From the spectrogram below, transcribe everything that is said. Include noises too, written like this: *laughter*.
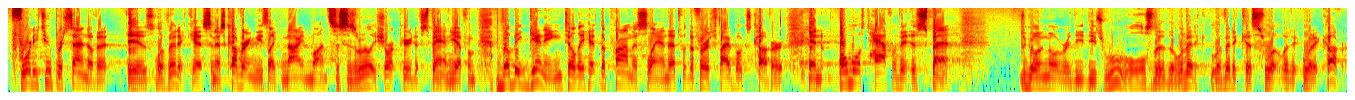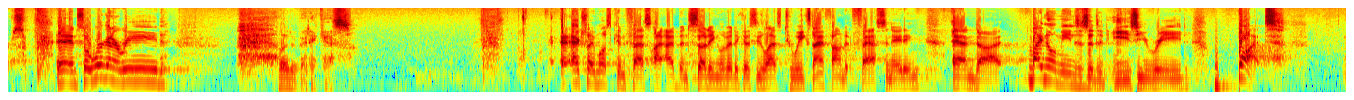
42% of it is Leviticus, and it's covering these like nine months. This is a really short period of span. You have from the beginning till they hit the promised land. That's what the first five books cover, and almost half of it is spent going over the, these rules, the, the Levitic, Leviticus, what, what it, what, it, covers. And so we're going to read Leviticus. Actually, I must confess, I, have been studying Leviticus these last two weeks, and I found it fascinating. And uh, by no means is it an easy read, but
